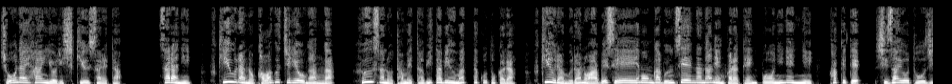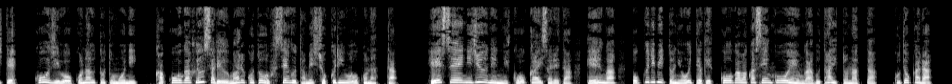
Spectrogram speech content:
省内藩より支給された。さらに、吹浦の川口両岸が封鎖のためたびたび埋まったことから、吹浦村の安倍清右衛門が文政7年から天保2年にかけて資材を投じて工事を行うとともに、河口が封鎖で埋まることを防ぐため植林を行った。平成20年に公開された映画、送り人において月光川河川公園が舞台となったことから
